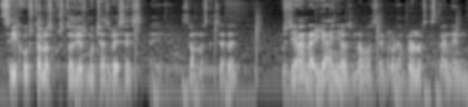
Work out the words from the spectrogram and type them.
Sí, justo los custodios muchas veces eh, son los que se pues llevan ahí años, ¿no? O sea, por ejemplo, los que están en,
